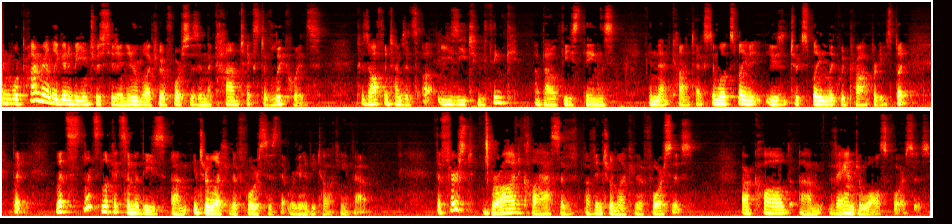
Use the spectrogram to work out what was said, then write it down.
And we're primarily going to be interested in intermolecular forces in the context of liquids, because oftentimes it's uh, easy to think about these things in that context. And we'll explain it, use it to explain liquid properties. But, but let's, let's look at some of these um, intermolecular forces that we're going to be talking about. The first broad class of, of intermolecular forces are called um, van der Waals forces.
